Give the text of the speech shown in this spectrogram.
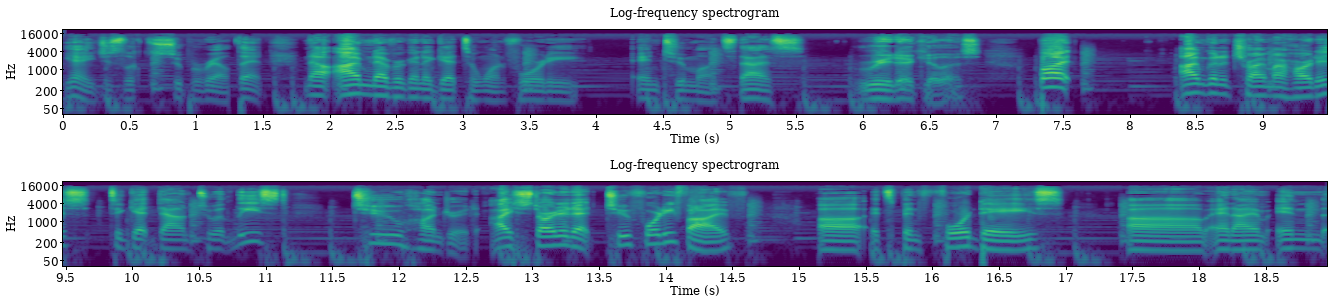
yeah he just looked super rail thin. Now I'm never gonna get to 140 in two months. That's ridiculous. But I'm gonna try my hardest to get down to at least 200. I started at 245. Uh, it's been four days, um, and I'm in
